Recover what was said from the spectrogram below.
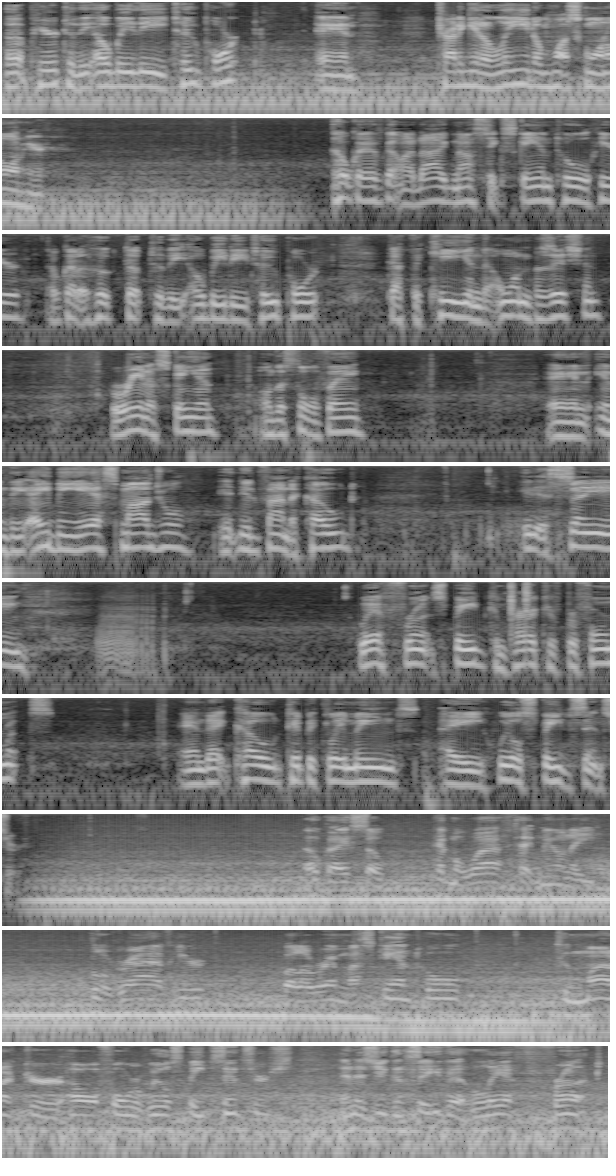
up here to the OBD2 port and try to get a lead on what's going on here. Okay I've got my diagnostic scan tool here. I've got it hooked up to the OBD2 port. Got the key in the on position. Ran a scan on this little thing and in the ABS module it did find a code. It is saying left front speed comparative performance. And that code typically means a wheel speed sensor. Okay so had my wife take me on a little drive here while I ran my scan tool to monitor all four wheel speed sensors. And as you can see that left front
